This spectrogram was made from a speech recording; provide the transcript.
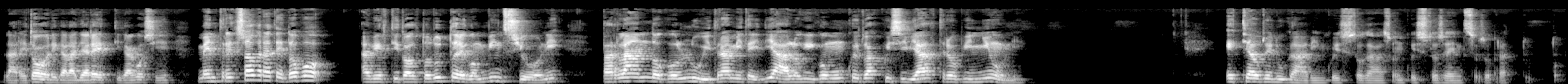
la retorica, la dialettica, così, mentre Socrate dopo averti tolto tutte le convinzioni, parlando con lui tramite i dialoghi comunque tu acquisivi altre opinioni e ti autoeducavi in questo caso, in questo senso soprattutto.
